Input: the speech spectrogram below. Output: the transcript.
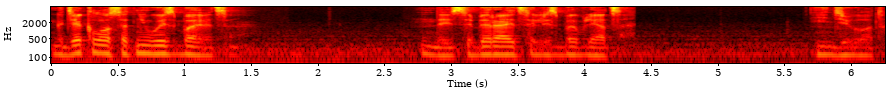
Где Клосс от него избавится? Да и собирается ли избавляться? Идиот.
